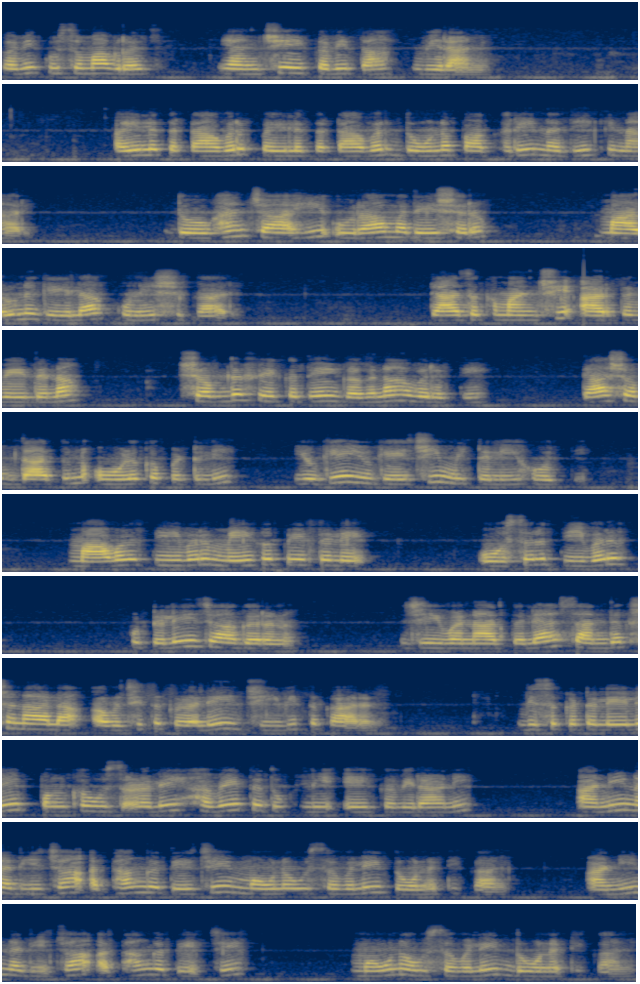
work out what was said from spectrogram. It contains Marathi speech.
कवी कुसुमाग्रज यांची एक कविता विराणी ऐल तटावर पैल तटावर दोन पाखरे नदी किनारी दोघांच्याही उरामध्ये मारून गेला कुणी शिकारी. त्या जखमांची आर्तवेदना शब्द फेकते गगनावरती त्या शब्दातून ओळख पटली युगेयुगेची मिटली होती. मावळतीवर मेघ पेटले ओसरतीवर फुटले जागरण जीवनातल्या सांध्यक्षणाला अवचित कळले जीवित कारण. विस्कटलेले पंख उसळले हवेत दुखली एक विराणी आणि नदीच्या अथांगतेचे मौन उसवले दोन ठिकाणी आणि नदीच्या अथांगतेचे मौन उसवले दोन ठिकाणी.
